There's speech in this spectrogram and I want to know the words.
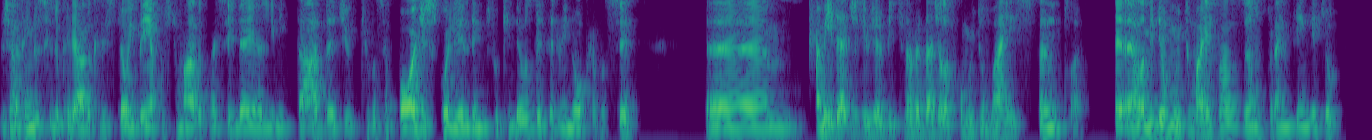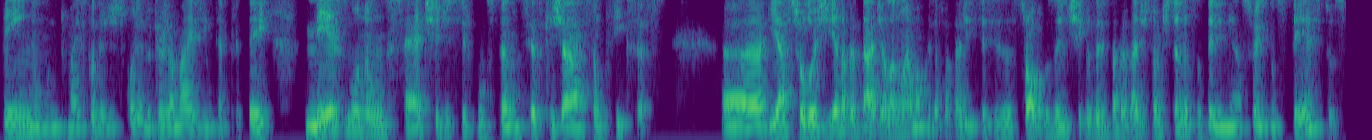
já tendo sido criado cristão e bem acostumado com essa ideia limitada de que você pode escolher dentro do que Deus determinou para você, é, a minha ideia de livre-arbítrio, na verdade, ela ficou muito mais ampla. É, ela me deu muito mais vazão para entender que eu tenho muito mais poder de escolha do que eu jamais interpretei, mesmo num set de circunstâncias que já são fixas. Uh, e a astrologia, na verdade, ela não é uma coisa fatalista. Esses astrólogos antigos, eles, na verdade, estão te dando essas delineações nos textos,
